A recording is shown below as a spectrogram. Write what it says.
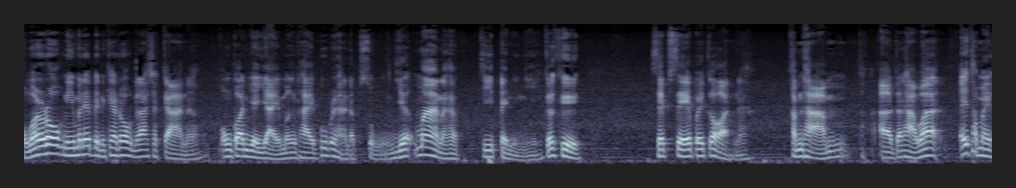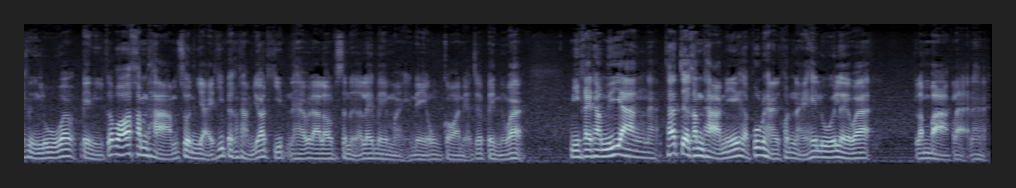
ผมว่าโรคนี้ไม่ได้เป็นแค่โรคในราชการนะองค์กรใหญ่ๆเมืองไทยผู้บริหารระดับสูงเยอะมากนะครับที่เป็นอย่างนี้ก็คือ safe safe ไว้ก่อนนะ คำถามจะถามว่า เอ๊ะทำไมถึงรู้ว่าเป็นอย่างนี้ ก็เพราะว่าคำถามส่วนใหญ่ที่เป็นคำถามยอดฮิตนะฮะ เวลาเราเสนออะไรใหม่ๆ ในองค์กรเนี่ยจะเป็นว่า มีใครทำหรือยังนะ ถ้าเจอคำถามนี้กับผู้บริหารคนไหนให้รู้เลยว่าลำบากแหละนะฮะ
